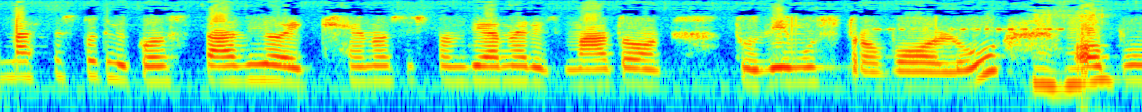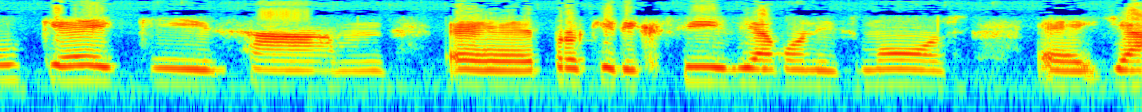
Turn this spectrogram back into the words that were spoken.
είμαστε στο τελικό στάδιο εκένωσης των διαμερισμάτων του Δήμου όπου και εκεί θα ε, προκηρυχθεί διαγωνισμός ε, για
